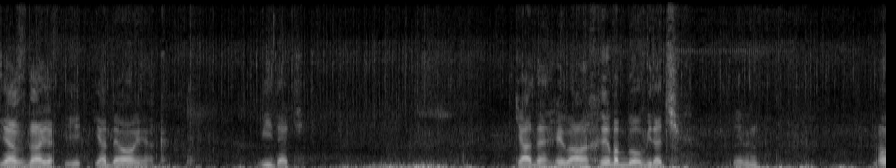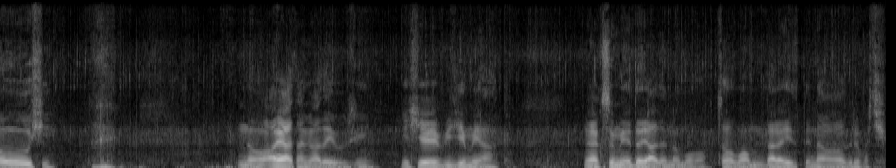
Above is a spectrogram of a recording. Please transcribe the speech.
jazda. Jadę o jak widać. Jadę chyba, chyba było widać. Nie wiem. O, musi. No, a ja tam jadę już i, i się widzimy jak. No jak w sumie dojadę, no bo co mam dalej tutaj nagrywać.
